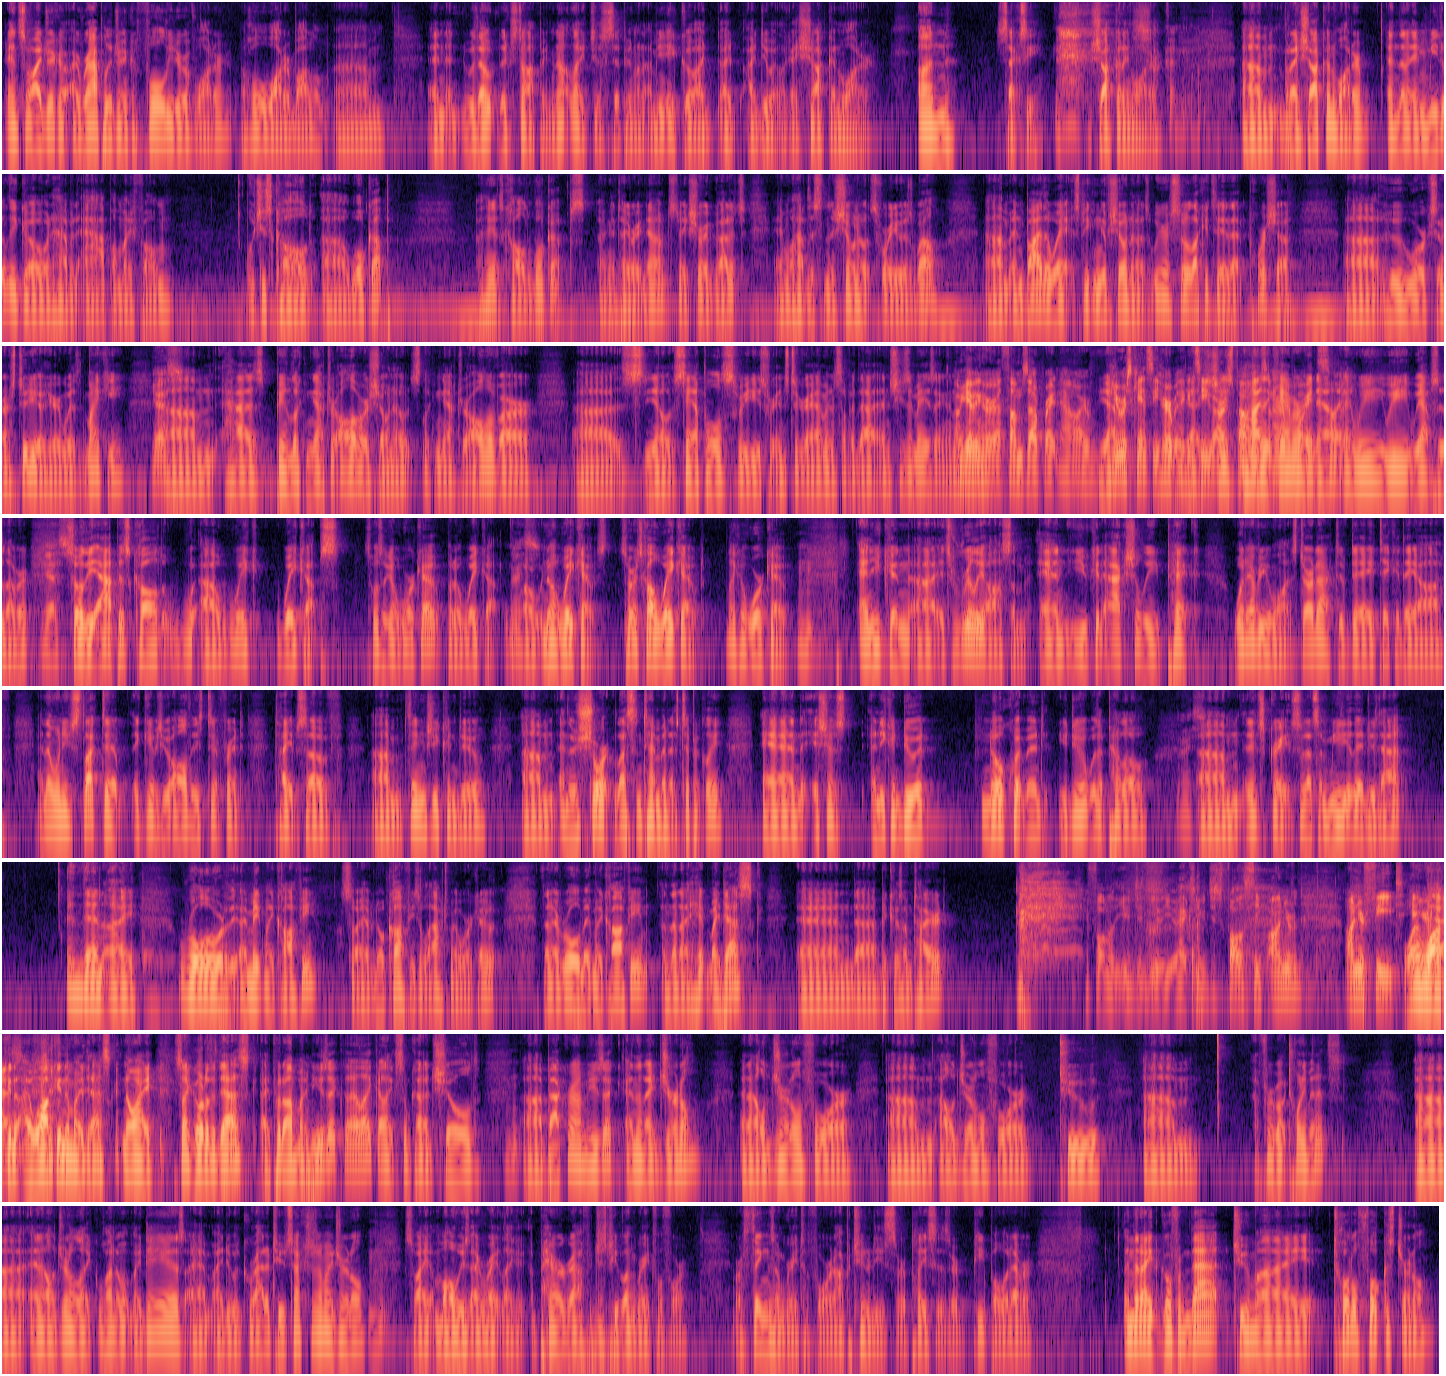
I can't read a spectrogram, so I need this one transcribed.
And so I drink. A, I rapidly drink a full liter of water, a whole water bottle, um, and, and without like stopping, not like just sipping on it. I mean, it go. I, I, I do it like I shotgun water, unsexy, shotgunning water. Cutting water. Um, but I shotgun water, and then I immediately go and have an app on my phone, which is called uh, Woke Up. I think it's called Woke Ups. I'm going to tell you right now, just make sure I've got it, and we'll have this in the show notes for you as well. Um, and by the way, speaking of show notes, we are so lucky today that Portia, uh, who works in our studio here with Mikey, Yes. um, has been looking after all of our show notes, looking after all of our uh, you know samples we use for Instagram and stuff like that. And she's amazing. And I'm giving her a thumbs up right now. Our Yeah. viewers can't see her, but they yeah, can see our she's thumbs behind the camera right now, and we, we we absolutely love her. Yes. So the app is called uh, Wake Wake Ups. So it's like a workout, but a wake up. Nice. Oh, no, wake outs. Sorry, it's called Wake Out, like a workout. Mm-hmm. And you can. Uh, it's really awesome, and you can actually pick whatever you want. Start active day, take a day off, and then when you select it, it gives you all these different types of um, things you can do. Um, and they're short, less than 10 minutes typically. And it's just, and you can do it no equipment. You do it with a pillow. Nice. Um, and it's great. So that's immediately I do that. And then I roll over to the, I make my coffee. So I have no coffee till after my workout. Then I roll, make my coffee, and then I hit my desk. And uh, because I'm tired, You fall. You, you, you actually just fall asleep on your on your feet. Well, I walk in. I walk into my desk. No, I so I go to the desk. I put on my music that I like. I like some kind of chilled uh, background music, and then I journal. And I'll journal for um, I'll journal for two um, for about twenty minutes. Uh, and I'll journal like one of what my day is. I have, I do a gratitude section on my journal, so I, I'm always I write like a paragraph of just people I'm grateful for, or things I'm grateful for, and opportunities, or places, or people, whatever. And then I go from that to my total focus journal,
